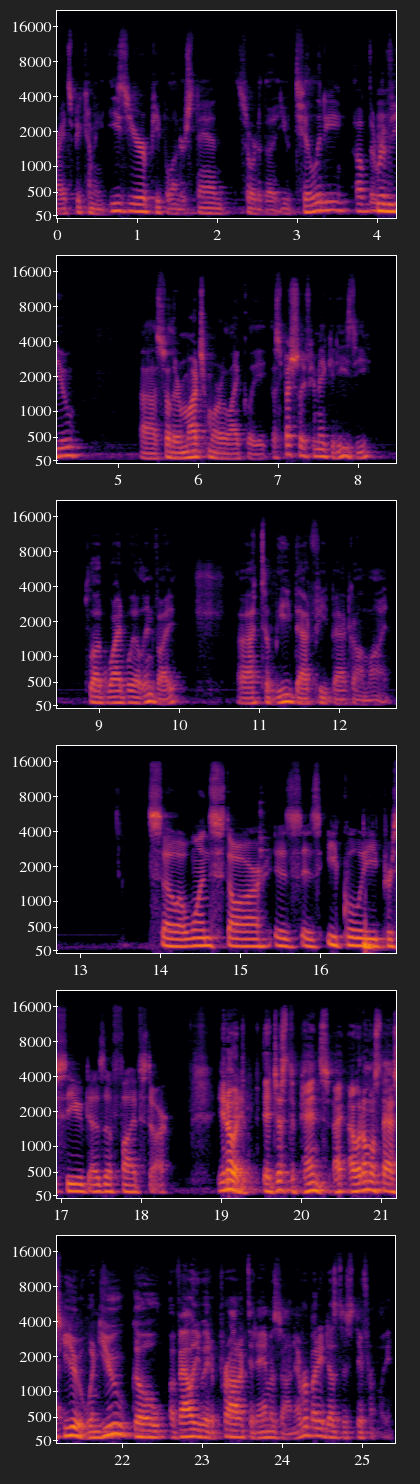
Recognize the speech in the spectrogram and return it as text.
right? It's becoming easier. People understand sort of the utility of the review. Uh, so they're much more likely, especially if you make it easy, plug Widewail Invite, uh, to leave that feedback online. So a one star is is equally perceived as a five star. You know, it, it just depends. I, I would almost ask you when you go evaluate a product at Amazon, everybody does this differently.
